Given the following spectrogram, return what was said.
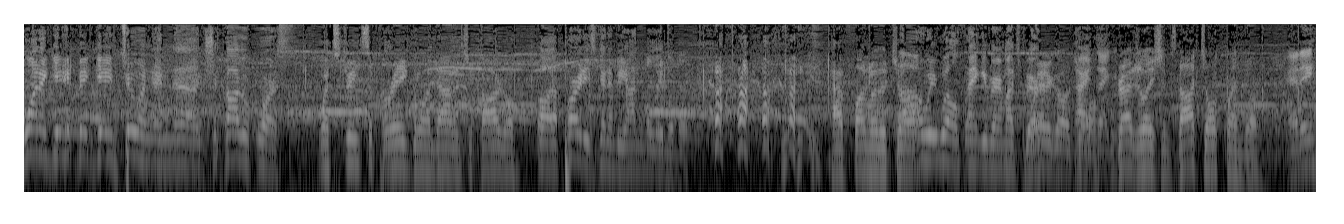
Won a game, big game, too, in, in uh, Chicago for us. What street's the parade going down in Chicago? Oh, the party's going to be unbelievable. Have fun with it, Joel. Oh, we will. Thank you very much, Bear. Way to go, Joel. All right, Congratulations, Doc Joel Quenneville. Eddie?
